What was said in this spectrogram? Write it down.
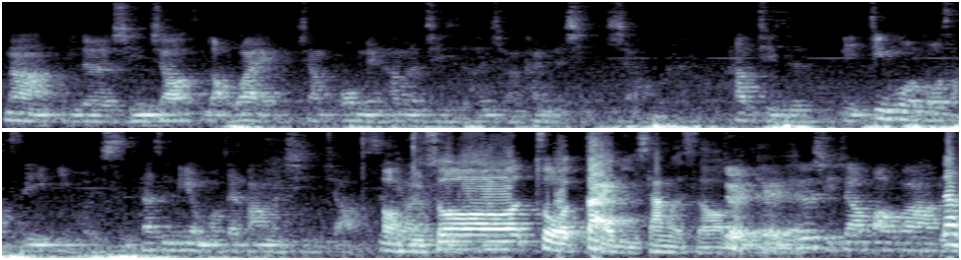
那你的行销老外像欧美，他们其实很喜欢看你的行销。他其实你进货多少是一一回事，但是你有没有在帮他们行销？哦，你说做代理商的时候，对对，对，就是行销包括。那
